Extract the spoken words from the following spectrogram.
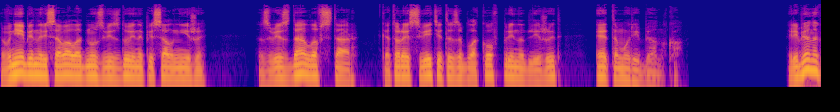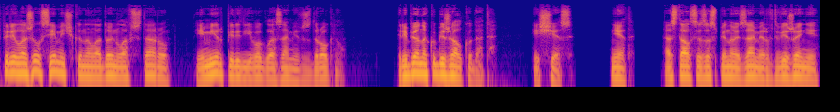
В небе нарисовал одну звезду и написал ниже Звезда Лавстар, которая светит из облаков, принадлежит этому ребенку. Ребенок переложил семечко на ладонь Лавстару, и мир перед его глазами вздрогнул. Ребенок убежал куда-то. Исчез. Нет, остался за спиной, замер в движении,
